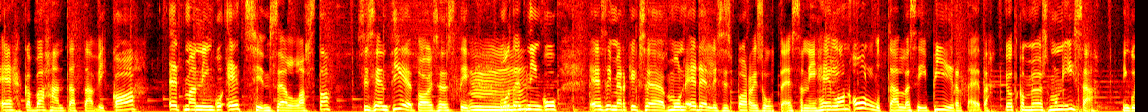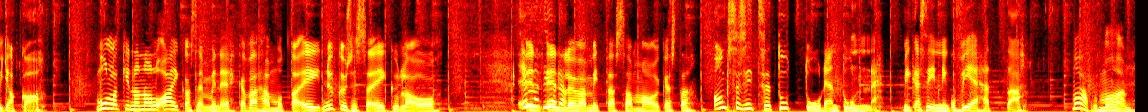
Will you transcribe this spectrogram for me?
ehkä vähän tätä vikaa, että mä niinku etsin sellaista, siis en tietoisesti, mm-hmm. mutta et niinku esimerkiksi mun edellisissä parisuhteissa, niin heillä on ollut tällaisia piirteitä, jotka myös mun isä niinku jakaa. Mullakin on ollut aikaisemmin ehkä vähän, mutta ei, nykyisessä ei kyllä ole. En En, tiedä. en löyä mitään samaa oikeastaan. onko se sitten se tuttuuden tunne, mikä siinä niinku viehättää? Varmaan.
